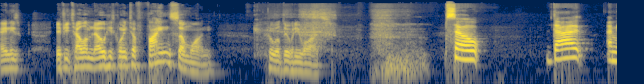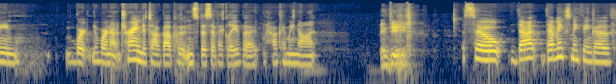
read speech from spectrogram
and he's if you tell him no, he's going to find someone who will do what he wants. So that I mean, we're we're not trying to talk about Putin specifically, but how can we not? Indeed. So that that makes me think of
